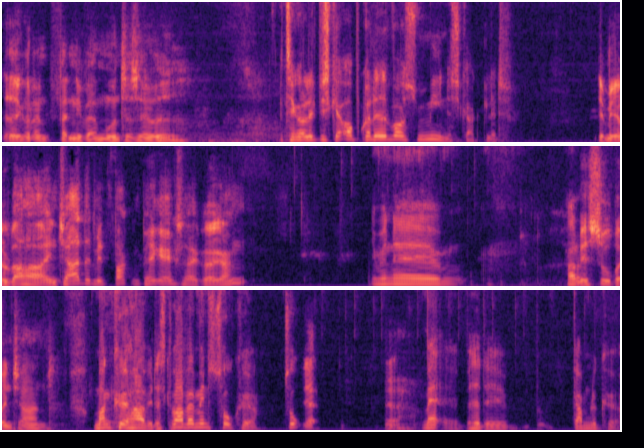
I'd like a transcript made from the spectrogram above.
Jeg ved ikke, hvordan fanden I var muren til at se ud. Jeg tænker lidt, vi skal opgradere vores mineskagt lidt. Jamen, jeg vil bare have enchanted mit fucking pickaxe, så jeg går i gang Jamen, øh... Har du- med super enchant. Hvor mange køer har vi? Der skal bare være mindst to køer. To. Ja. Ja. Ma- hvad hedder det? Gamle køer.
